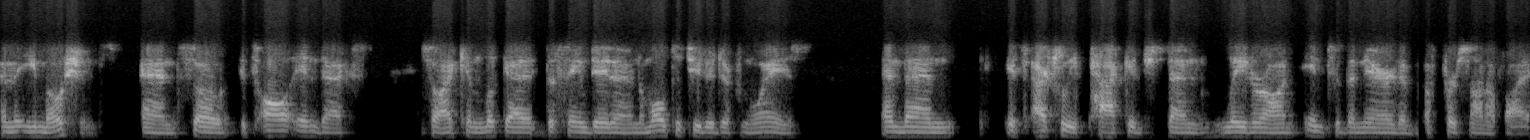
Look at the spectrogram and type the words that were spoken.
and the emotions. And so it's all indexed. So I can look at the same data in a multitude of different ways. And then it's actually packaged then later on into the narrative of Personify.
